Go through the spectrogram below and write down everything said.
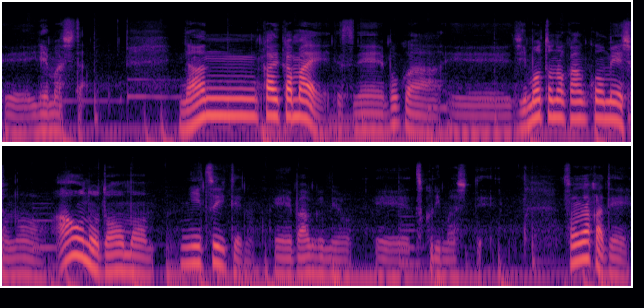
えー、入れました。何回か前ですね、僕は、えー、地元の観光名所の青の洞門についての、えー、番組を、えー、作りまして、その中で、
